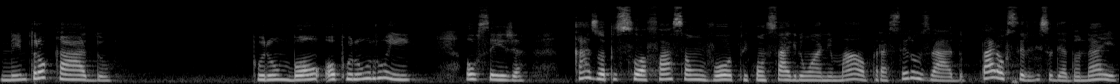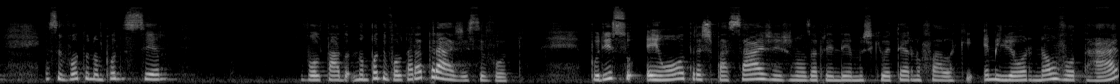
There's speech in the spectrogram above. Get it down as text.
nem trocado por um bom ou por um ruim. Ou seja, caso a pessoa faça um voto e consagre um animal para ser usado para o serviço de Adonai, esse voto não pode ser voltado, não pode voltar atrás esse voto. Por isso, em outras passagens, nós aprendemos que o Eterno fala que é melhor não votar,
